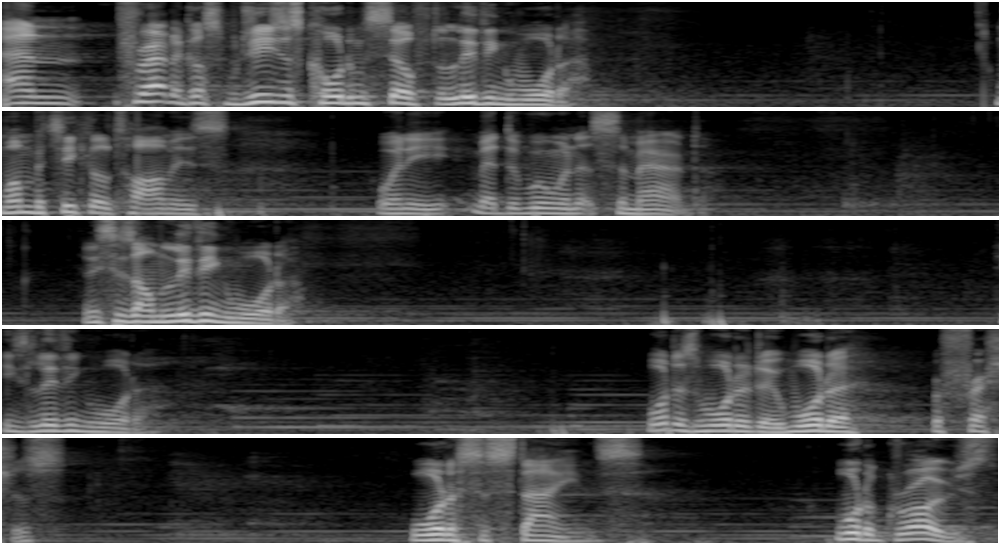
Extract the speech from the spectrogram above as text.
And throughout the gospel, Jesus called himself the living water. One particular time is when he met the woman at Samaria. And he says, I'm living water. He's living water. What does water do? Water refreshes, water sustains, water grows.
